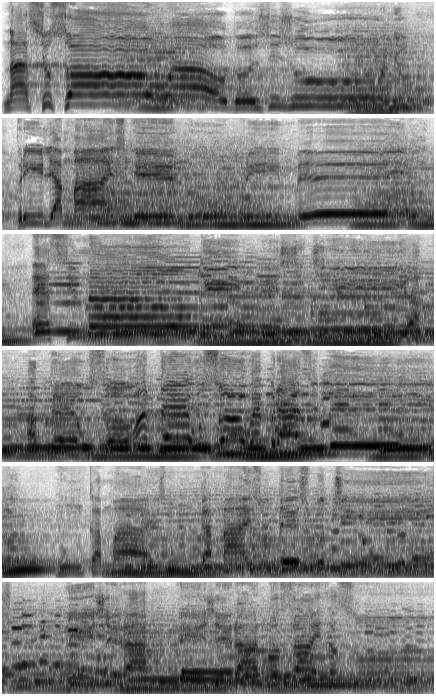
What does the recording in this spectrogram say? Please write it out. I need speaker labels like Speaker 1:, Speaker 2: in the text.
Speaker 1: Nasce o sol ao 2 de junho, brilha mais que no primeiro. É sinal que neste dia, até o sol, até o sol é brasileiro. Nunca mais, nunca mais o despotismo regerá, regerá nossas ações.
